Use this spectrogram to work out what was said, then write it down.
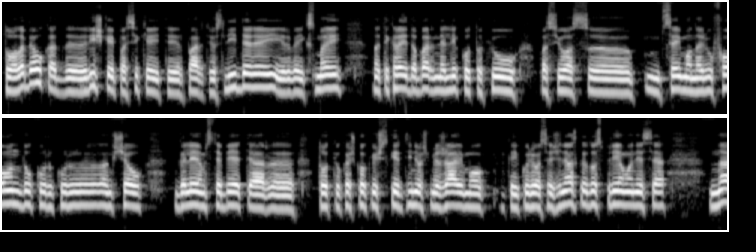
Tuo labiau, kad ryškiai pasikeitė ir partijos lyderiai, ir veiksmai. Na tikrai dabar neliko tokių pas juos e, Seimo narių fondų, kur, kur anksčiau galėjom stebėti, ar e, tokio kažkokio išskirtinio šmežavimo kai kuriuose žiniasklaidos priemonėse. Na,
